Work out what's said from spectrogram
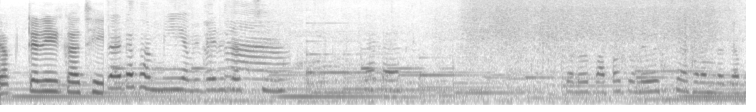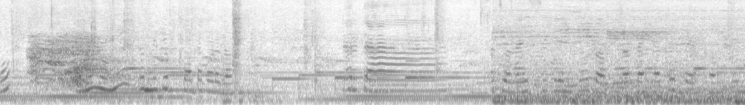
ডক্টরের কাছে। টাটা থামি আমি বেরিয়ে যাচ্ছি। টাটা। চলো, পাপা চলে এসেছে, এখন আমরা যাব? ঠাম্মিকে টাটা করে দাও। চলে এসেছি কিন্তু ডক্টর দেখাতে বেগমকে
